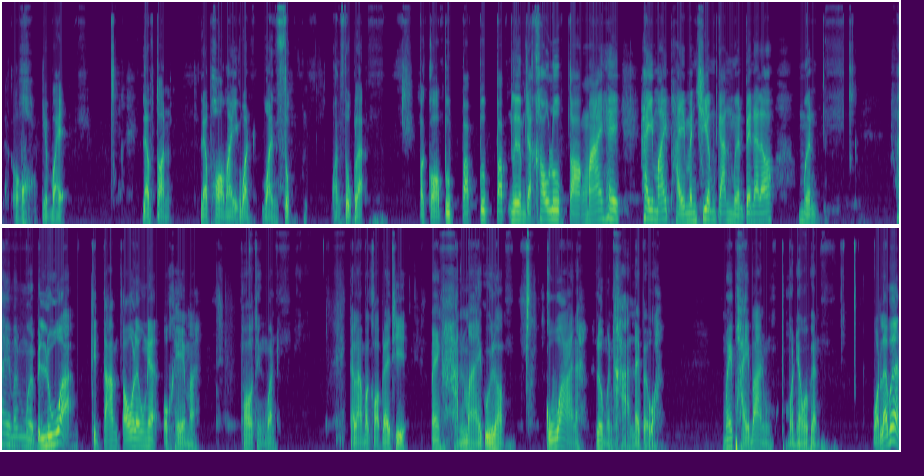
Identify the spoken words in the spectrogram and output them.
แล้วก็ของเก็บไว้ แล้วตอนแล้วพอมาอีกวันวันศุกร์วันศุกร์ละ ประกอบปุ๊บปั๊บปุ๊บปั๊บเริ่มจะเข้ารูปตอกไม้ให้ ให้ไม้ไผ่มันเชื่อมกันเหมือนเป็นอะไรแล้วเหมือนให้มันเหมือนเป็นรั้วติดตามโต๊ะอะไรพวกเนี้ยโอเคมา พอถึงวันกำลังประกอบได้ที่แม่งหันมาให้กูอีกรอบ กูว่านะเริ่มเหมือนขาดอะไรไปวะไม้ไผ่บ้านหมดยังวะเพื่อน หมดแล้วเพื่อน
